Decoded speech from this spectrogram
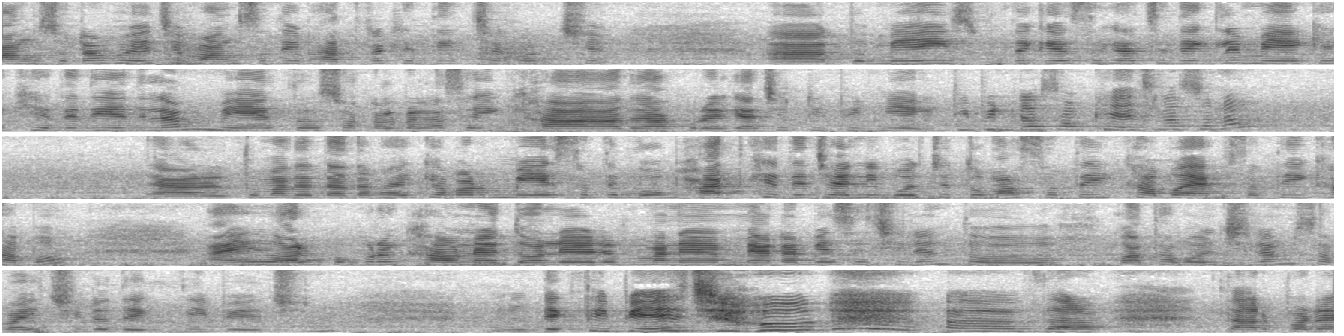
মাংসটা হয়েছে, মাংস দিয়ে ভাতটা খেতে ইচ্ছা করছে। আর তো মেয়ে স্কুল থেকে এসে গেছে, দেখলে মেয়েকে খেতে দিয়ে দিলাম। মেয়ে তো সকালবেলা সেই খাওয়া দাওয়া করে গেছে, টিফিন নিয়ে। টিফিনটা সব খেয়েছিল শোনা আর তোমাদের দাদাভাইকে আবার মেয়ের সাথে ও ভাত খেতে চায়নি বলছে তোমার সাথেই খাব একসাথেই খাব। আমি অল্প করে খাও না দলের মানে ম্যাডাম এসেছিলেন তো কথা বলছিলাম সবাই ছিল দেখতেই পেয়েছেন দেখতেই পেয়েছ। তারপরে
